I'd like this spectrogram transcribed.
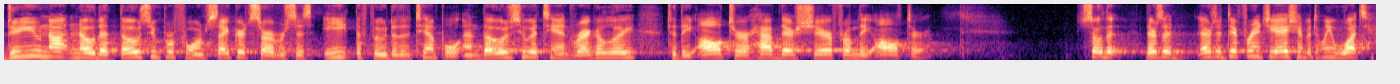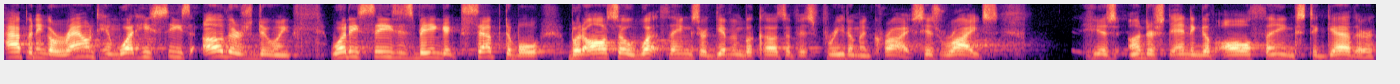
Do you not know that those who perform sacred services eat the food of the temple, and those who attend regularly to the altar have their share from the altar? So that there's a, there's a differentiation between what's happening around him, what he sees others doing, what he sees as being acceptable, but also what things are given because of his freedom in Christ, his rights, his understanding of all things together.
